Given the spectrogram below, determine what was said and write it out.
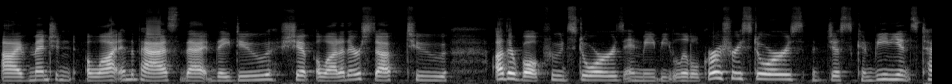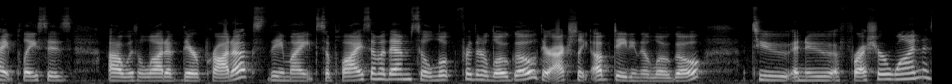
I've mentioned a lot in the past that they do ship a lot of their stuff to other bulk food stores and maybe little grocery stores, just convenience type places uh, with a lot of their products. They might supply some of them, so look for their logo. They're actually updating their logo to a new, a fresher one,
